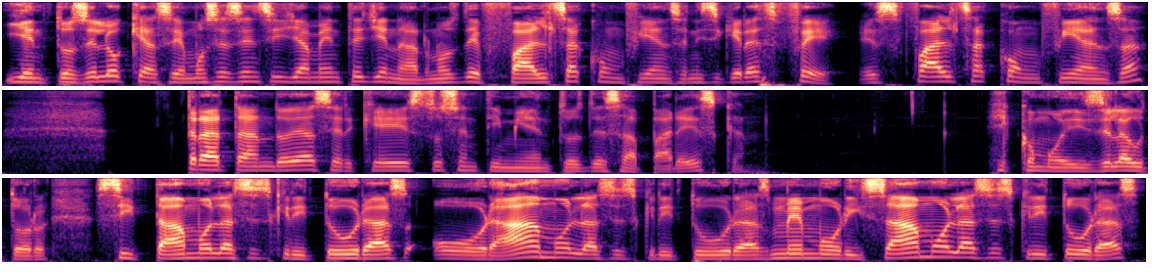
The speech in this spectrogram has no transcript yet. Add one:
Y entonces lo que hacemos es sencillamente llenarnos de falsa confianza, ni siquiera es fe, es falsa confianza, tratando de hacer que estos sentimientos desaparezcan. Y como dice el autor, citamos las escrituras, oramos las escrituras, memorizamos las escrituras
